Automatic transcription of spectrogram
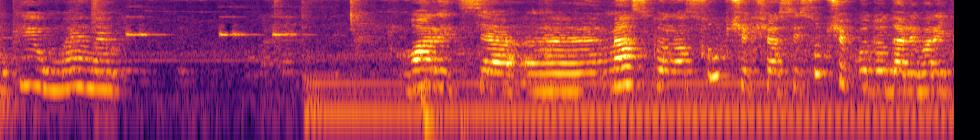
поки у мене вариться е, м'яско на супчик, зараз і супчик буду далі варити,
